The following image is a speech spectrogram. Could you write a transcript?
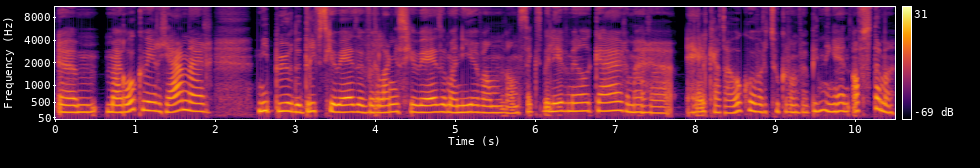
Ehm, maar ook weer gaan naar niet puur de driftsgewijze, verlangensgewijze manier van, van seks beleven met elkaar, maar uh, eigenlijk gaat dat ook over het zoeken van verbindingen en afstemmen.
